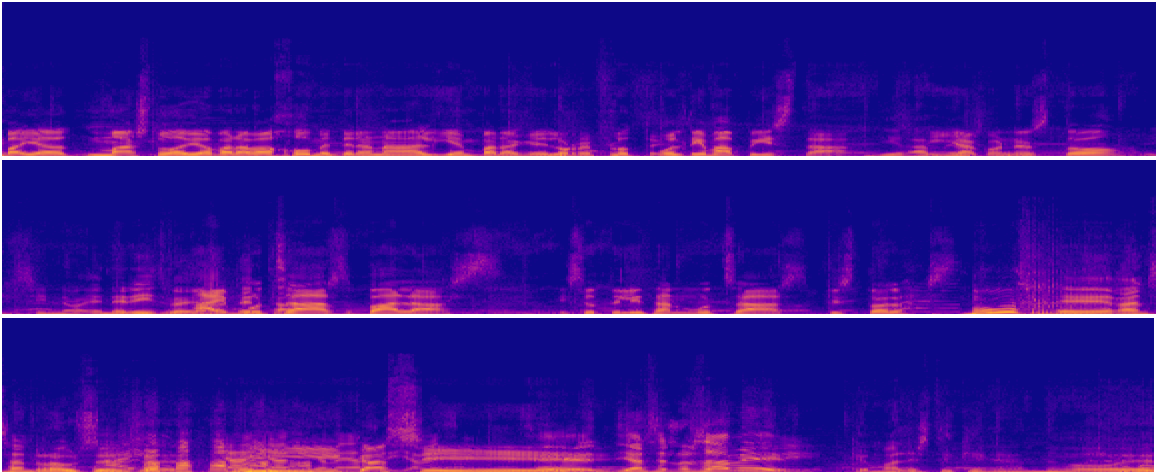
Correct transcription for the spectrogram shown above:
vaya más todavía para abajo, meterán a alguien para que lo reflote. Última pista. Dígame y ya usted. con esto. Y si no, Enerich, ve, Hay atenta. muchas balas y se utilizan muchas pistolas. Eh, Guns N' Roses. Ay, eh. ya, ya, ya, Uy, ya casi. ¿Eh? ¿Ya se lo sabe? Sí. Qué mal estoy quedando, eh.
